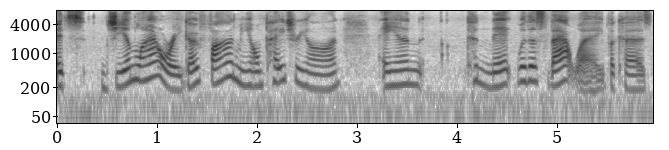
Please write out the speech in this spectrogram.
it's Jen Lowry. Go find me on Patreon and connect with us that way because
